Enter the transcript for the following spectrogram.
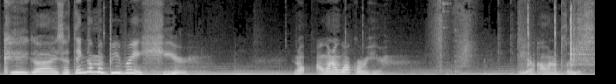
Okay, guys, I think I'm gonna be right here. No, I wanna walk over here. Yeah, I wanna play this.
